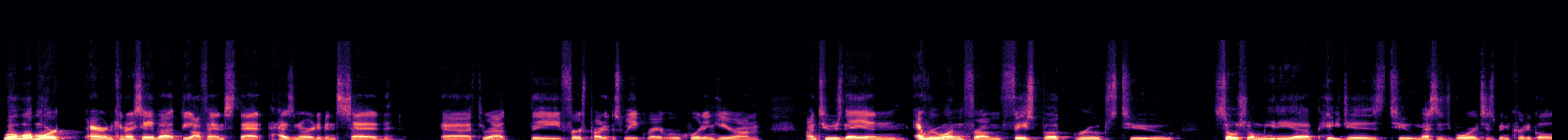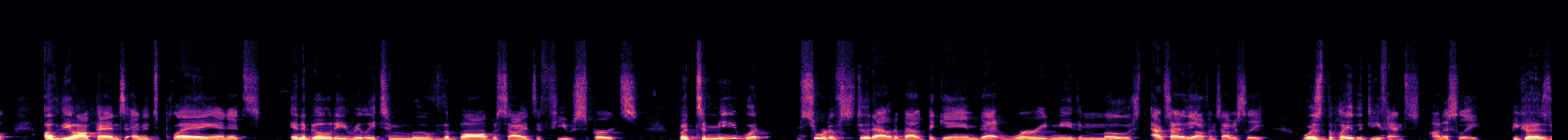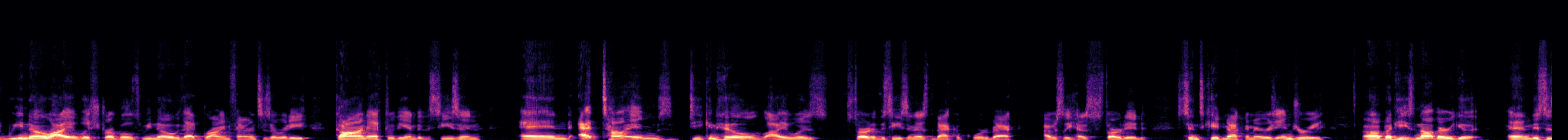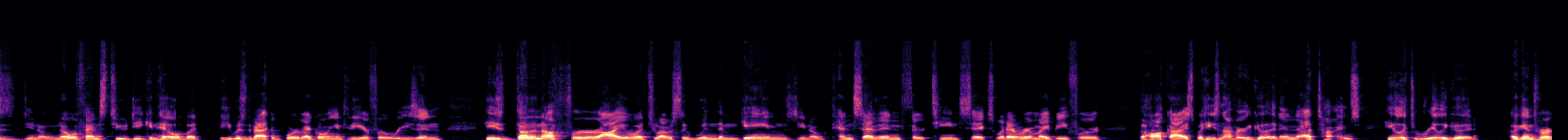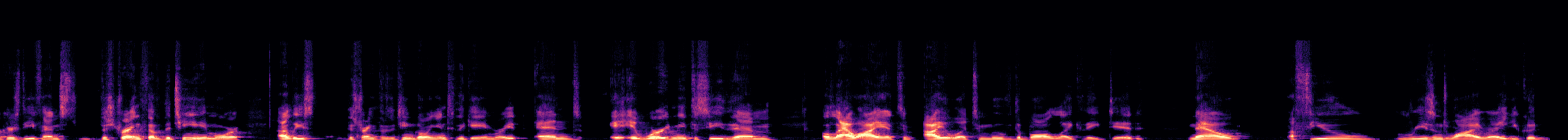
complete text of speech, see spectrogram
Well, what more, Aaron, can I say about the offense that hasn't already been said uh, throughout the first part of this week? Right, we're recording here on on Tuesday, and everyone from Facebook groups to social media pages to message boards has been critical of the offense and its play and its inability really to move the ball besides a few spurts. But to me, what sort of stood out about the game that worried me the most outside of the offense, obviously, was the play of the defense, honestly, because we know Iowa struggles. We know that Brian Ferentz is already gone after the end of the season. And at times, Deacon Hill, Iowa's started the season as the backup quarterback obviously has started since Cade McNamara's injury, uh, but he's not very good. And this is, you know, no offense to Deacon Hill, but he was the backup quarterback going into the year for a reason. He's done enough for Iowa to obviously win them games, you know, 10 7, 13 6, whatever it might be for the Hawkeyes, but he's not very good. And at times, he looked really good against Rutgers defense, the strength of the team, or at least the strength of the team going into the game, right? And it, it worried me to see them allow Iowa to, Iowa to move the ball like they did. Now, a few reasons why, right? You could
